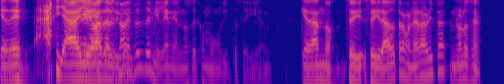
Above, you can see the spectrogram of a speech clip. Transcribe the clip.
Quedé. Ah, ya Eh, llevas eso- no, eso es de millennial, no sé cómo ahorita se diga. Quedando. ¿Se, se dirá de otra manera ahorita? No lo sé.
